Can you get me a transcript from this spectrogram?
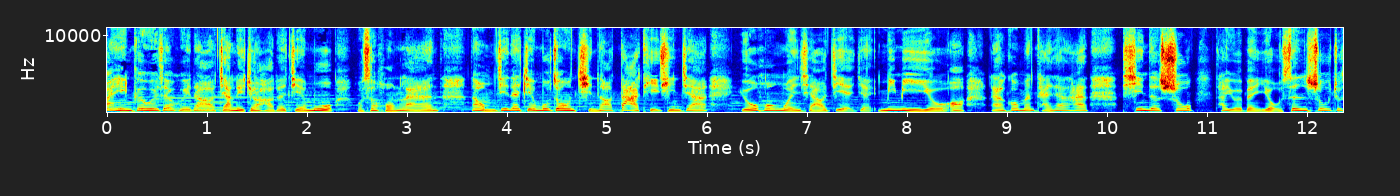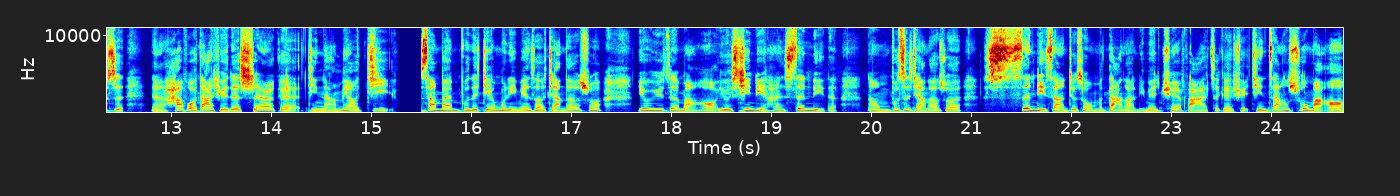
欢迎各位再回到讲理就好的节目，我是红兰。那我们今天在节目中请到大提琴家游鸿文小姐叫咪咪尤啊，来跟我们谈一下她新的书。她有一本有声书，就是嗯哈佛大学的十二个锦囊妙计。上半部的节目里面时候讲到说，忧郁症嘛，哈，有心理和生理的。那我们不是讲到说，生理上就是我们大脑里面缺乏这个血清张数嘛，啊，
